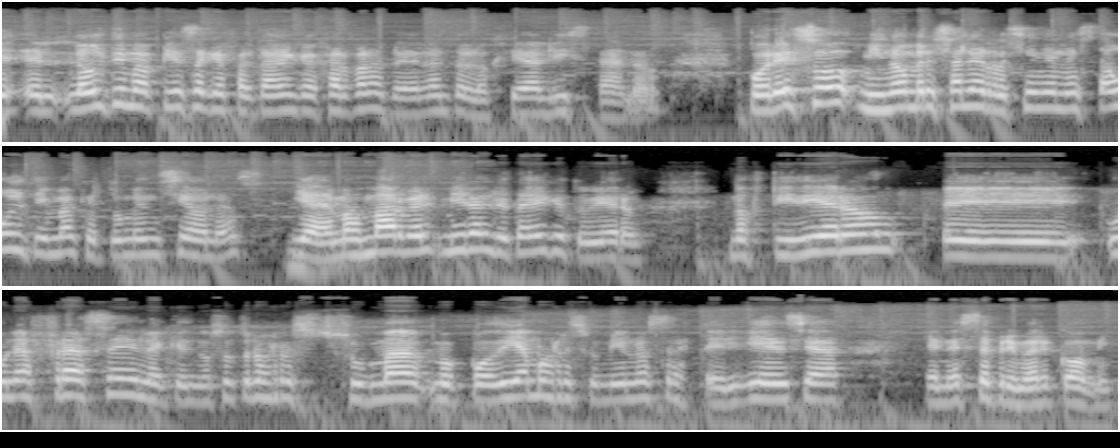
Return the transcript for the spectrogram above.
eh, la última pieza que faltaba encajar para tener la antología lista, ¿no? Por eso mi nombre sale recién en esta última que tú mencionas. Y además Marvel, mira el detalle que tuvieron. Nos pidieron eh, una frase en la que nosotros podíamos resumir nuestra experiencia en este primer cómic.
